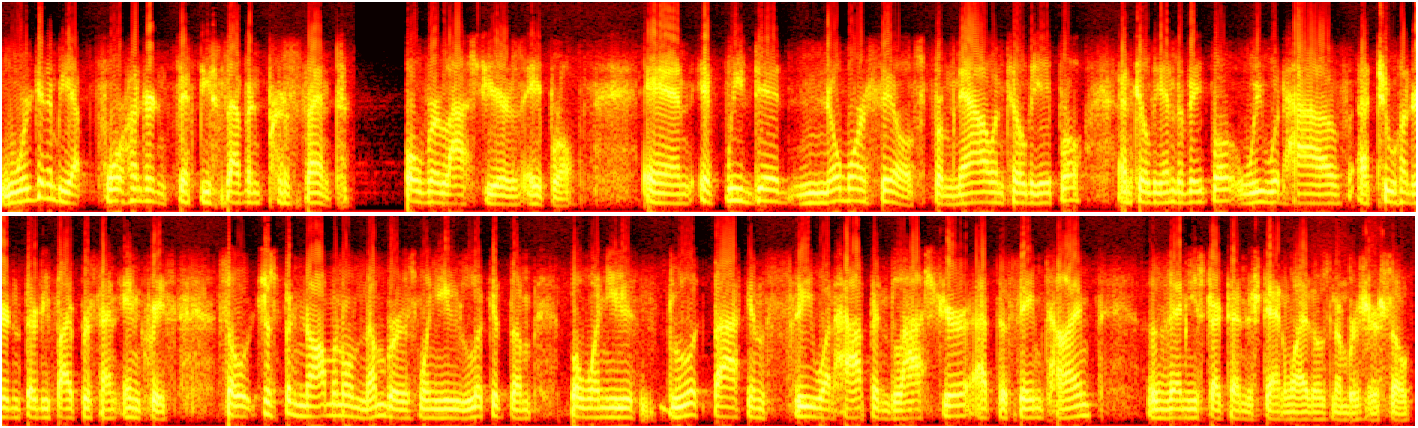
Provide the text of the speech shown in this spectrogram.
we're going to be up 457% over last year's April. And if we did no more sales from now until the April, until the end of April, we would have a 235% increase. So just phenomenal numbers when you look at them. But when you look back and see what happened last year at the same time, then you start to understand why those numbers are so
